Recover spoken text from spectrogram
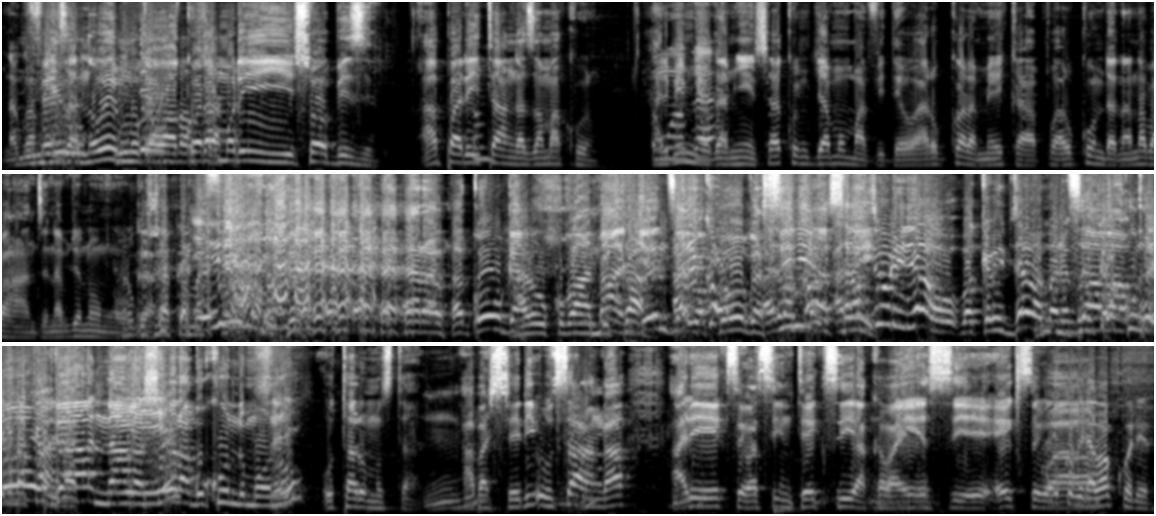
ntabwo Feza, ni we mwuga wakora muri iyi showbiz apa ari itangazamakuru. Harimo imyuga myinshi. Ariko ujya mu mavideo hari gukora make up hari ukundana n'abahanzi nabyo ni umwuga. Hari abakobwa Hari ukubambika. Abakobwa si ababyuriraho bakaba ibyamamare ngo bakundanye na abakobwa kanaka ntashobora gukunda umuntu utari umusitari abasheri usanga ari ex wa sintex akaba ex ex wa ariko birabakorera.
